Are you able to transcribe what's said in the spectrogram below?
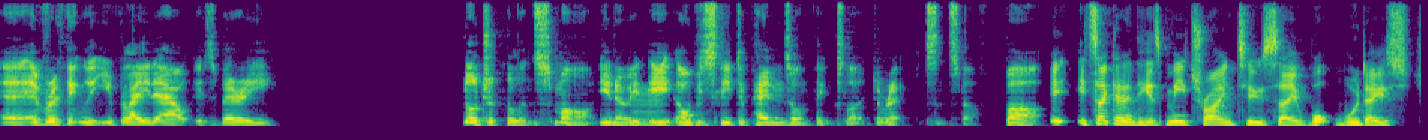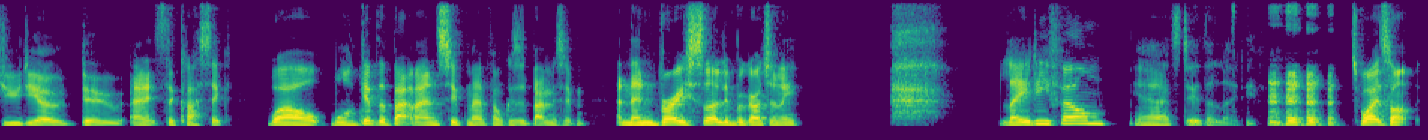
uh, everything that you've laid out is very logical and smart. You know, it, Mm. it obviously depends on things like directors and stuff, but It, it's like anything. It's me trying to say what would a studio do, and it's the classic. Well, we'll give the Batman and Superman film because it's Batman and Superman, and then very slowly, begrudgingly, lady film. Yeah, let's do the lady film. That's why it's not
